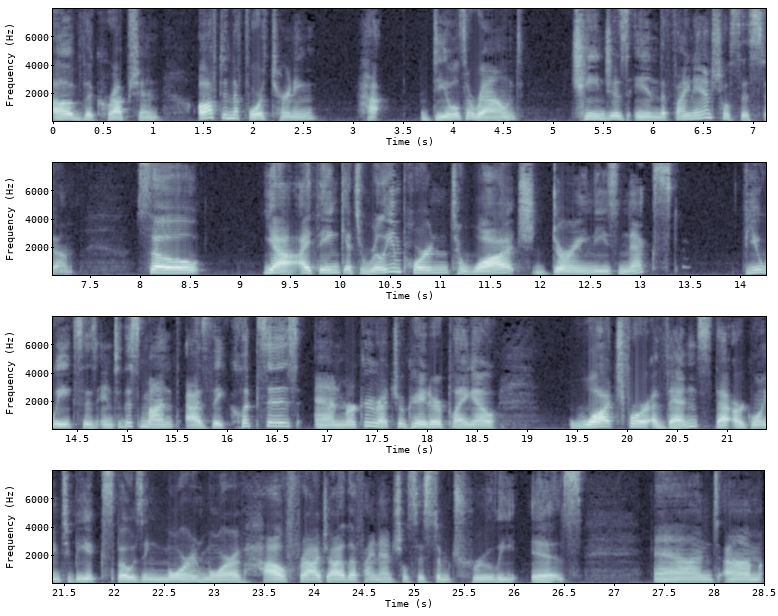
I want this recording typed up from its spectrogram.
of the corruption often the fourth turning ha- deals around changes in the financial system so yeah, I think it's really important to watch during these next few weeks as into this month as the eclipses and Mercury retrograde are playing out. Watch for events that are going to be exposing more and more of how fragile the financial system truly is. And um,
